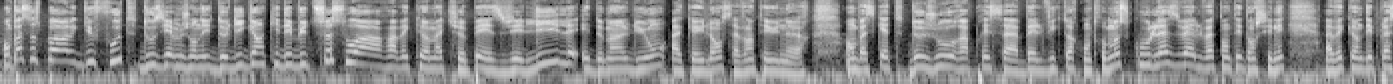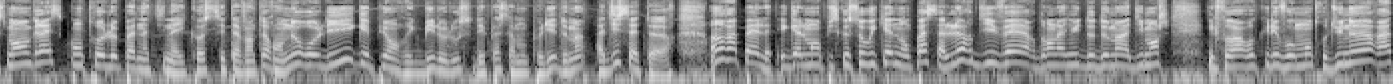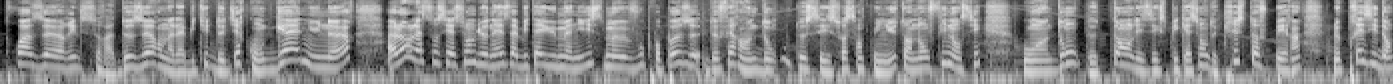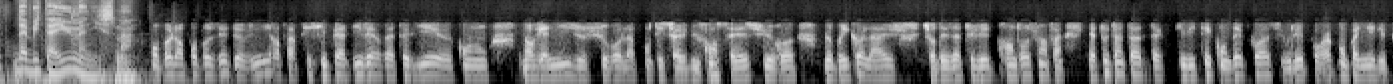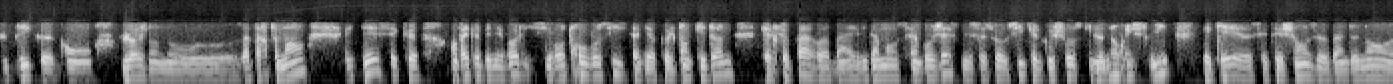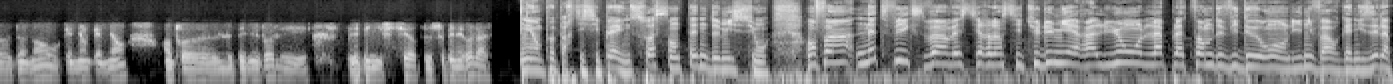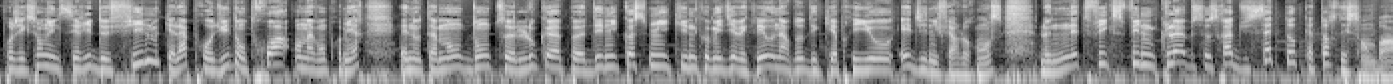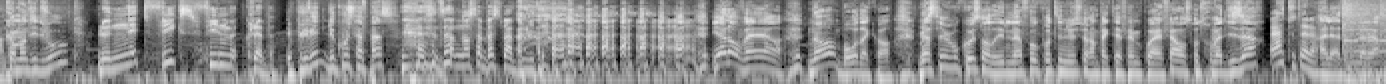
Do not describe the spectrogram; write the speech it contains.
On passe au sport avec du foot. Douzième journée de Ligue 1 qui débute ce soir avec un match PSG Lille et demain Lyon accueille Lens à 21h. En basket, deux jours après sa belle victoire contre Moscou, l'Asvel va tenter d'enchaîner avec un déplacement en Grèce contre le Panathinaikos. C'est à 20h en Euroleague. Et puis en rugby, le Loup se déplace à Montpellier demain à 17h. Un rappel également, puisque ce week-end, on passe à l'heure d'hiver dans la nuit de demain à dimanche. Il faudra reculer vos montres d'une heure à trois heures. Il sera deux heures. On a l'habitude de dire qu'on gagne une heure. Alors l'association lyonnaise Habitat et Humanisme vous propose de faire un don de ces 60 minutes, un don financier ou un don de temps. Les explications de Christophe Perrin, le président d'Habitat et Humanisme. On peut leur proposer de venir participer à divers ateliers euh, qu'on organise sur l'apprentissage du français, sur euh, le bricolage, sur des ateliers de prendre soin. Enfin, il y a tout un tas d'activités qu'on déploie, si vous voulez, pour accompagner les publics euh, qu'on loge dans nos appartements. L'idée, c'est que, en fait, le bénévole, il s'y retrouve aussi. C'est-à-dire que le temps qu'il donne, quelque part, euh, ben, évidemment, c'est un beau geste, mais ce soit aussi quelque chose qui le nourrisse lui et qui est euh, cet échange ben, donnant, donnant ou gagnant-gagnant entre le bénévole et les bénéficiaires de ce bénévolat. Et on peut participer à une soixantaine de missions. Enfin, Netflix va investir l'Institut Lumière à Lyon. La plateforme de vidéo en ligne va organiser la projection d'une série de films qu'elle a produits, dont trois en avant-première, et notamment Don't Look Up, Denny Cosmic, une comédie avec Leonardo DiCaprio et Jennifer Lawrence. Le Netflix Film Club, ce sera du 7 au 14 décembre. Comment dites-vous? Le Netflix Film Club. Et plus vite, du coup, ça passe? Non, ça passe pas plus vite. Et à l'envers Non? Bon, d'accord. Merci beaucoup, Sandrine. L'info continue sur ImpactFM.fr. On se retrouve à 10h À tout à l'heure. Allez, à tout à l'heure.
